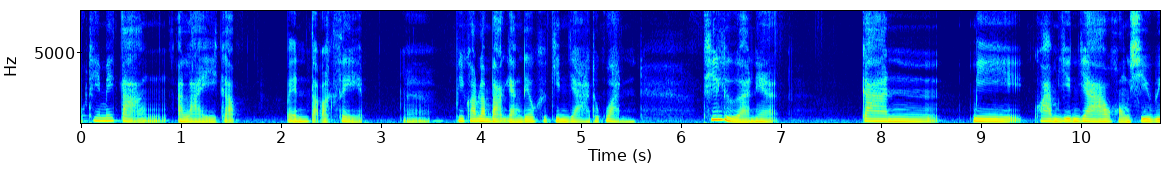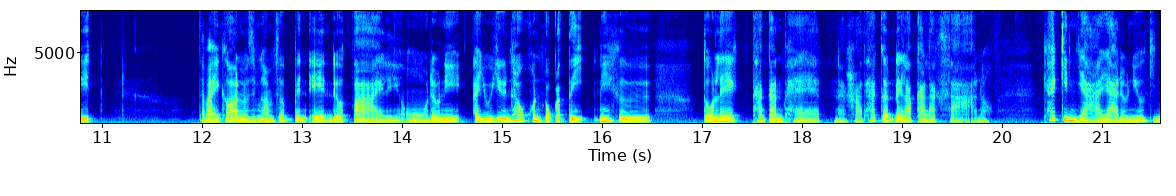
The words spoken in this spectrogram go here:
คที่ไม่ต่างอะไรกับเป็นตับอักเสบมีความลำบากอย่างเดียวคือกินยาทุกวัน ที่เหลือเนี่ย การมีความยืนยาวของชีวิตสมัยก่อนเราจะมีความเป็นเอดเดี๋ยวตายอะไรเงี้ยโอ้เดี๋ยวนี้อายุยืนเท่าคนปกติ นี่คือตัวเลขทางการแพทย์นะคะ ถ้าเกิดได้รับการรักษาเนาะแค่กินยายาเดี๋ยวนี้ก็กิน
